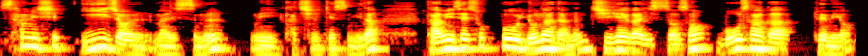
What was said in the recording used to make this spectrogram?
32절 말씀을 우리 같이 읽겠습니다. 다윗의 속부 요나단은 지혜가 있어서 모사가 되며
